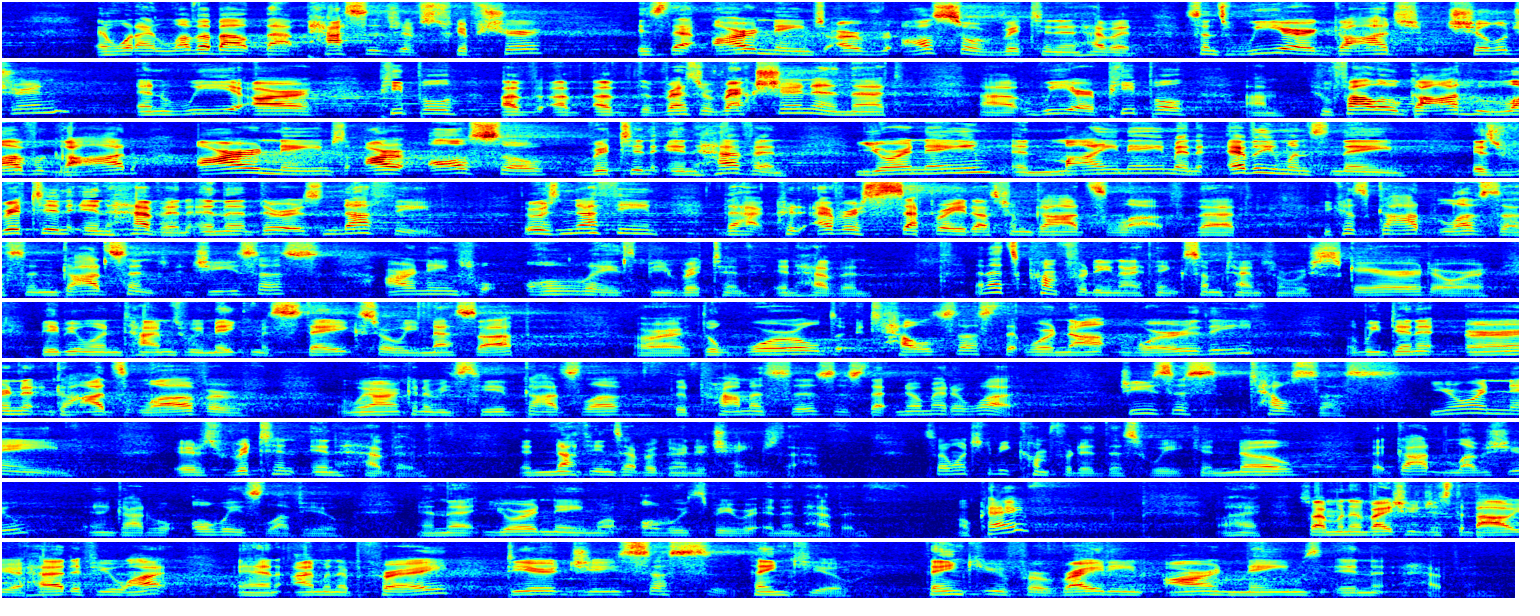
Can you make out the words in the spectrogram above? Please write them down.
And what I love about that passage of Scripture is that our names are also written in heaven. Since we are God's children and we are people of, of, of the resurrection and that uh, we are people um, who follow God, who love God, our names are also written in heaven. Your name and my name and everyone's name is written in heaven, and that there is nothing, there is nothing that could ever separate us from God's love. That because God loves us and God sent Jesus, our names will always be written in heaven. And that's comforting, I think, sometimes when we're scared, or maybe when times we make mistakes or we mess up, or the world tells us that we're not worthy, that we didn't earn God's love, or we aren't going to receive God's love. The promise is, is that no matter what, Jesus tells us, Your name is written in heaven, and nothing's ever going to change that. So I want you to be comforted this week and know that God loves you and God will always love you and that your name will always be written in heaven. Okay? All right. So I'm going to invite you just to bow your head if you want, and I'm going to pray. Dear Jesus, thank you. Thank you for writing our names in heaven.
